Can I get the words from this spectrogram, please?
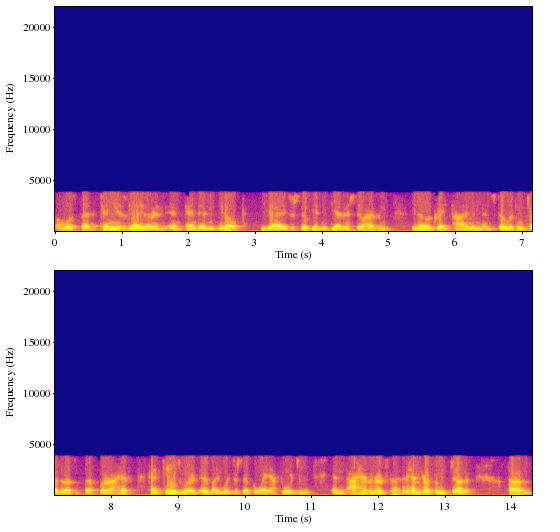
almost uh, 10 years later, and, and, and then, you know, you guys are still getting together and still having, you know, a great time and, and still looking each other up and stuff where I have had teams where everybody went their step away afterwards and, and I haven't heard from them, haven't heard from each other. Um,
